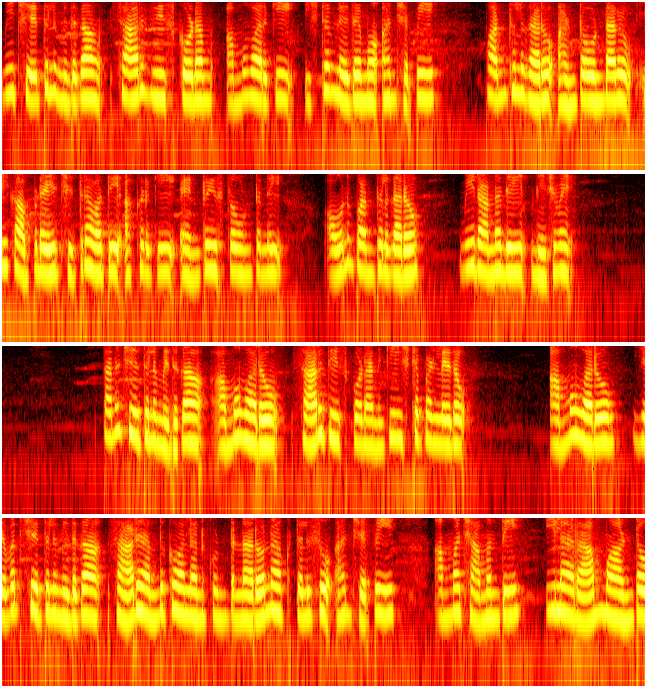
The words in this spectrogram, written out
మీ చేతుల మీదుగా సారి తీసుకోవడం అమ్మవారికి ఇష్టం లేదేమో అని చెప్పి పంతులు గారు అంటూ ఉంటారు. ఇక అప్పుడే చిత్రావతి అక్కడికి ఎంట్రీ ఇస్తూ ఉంటుంది. అవును పంతులు గారు మీరన్నది నిజమే. తన చేతుల మీదుగా అమ్మవారు సారి తీసుకోవడానికి ఇష్టపడలేదు. అమ్మవారు ఎవరి చేతుల మీదుగా సారి అందుకోవాలనుకుంటున్నారో నాకు తెలుసు అని చెప్పి అమ్మ చామంతి ఇలా రామ్మ అంటూ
